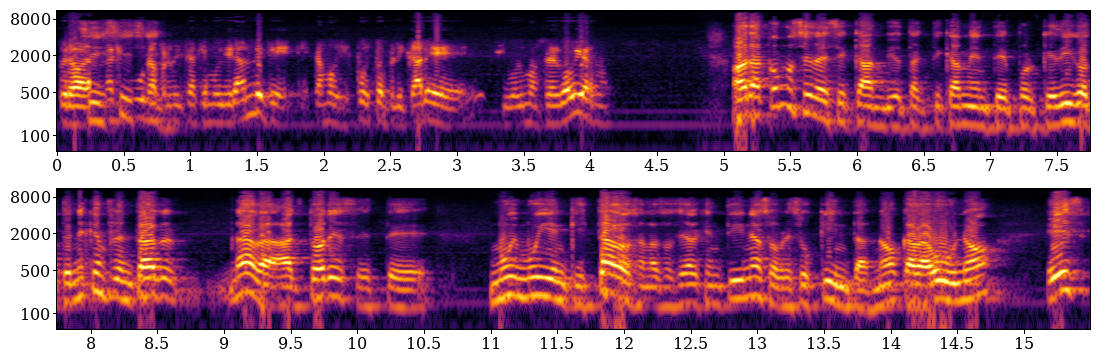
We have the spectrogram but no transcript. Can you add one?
pero sí, sí, un aprendizaje muy grande que, estamos dispuestos a aplicar eh, si volvemos a ser gobierno. Ahora, ¿cómo se da ese cambio tácticamente? Porque digo, tenés que enfrentar, nada, actores este, muy, muy enquistados en la sociedad argentina sobre sus quintas, ¿no? Cada uno. ¿Es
